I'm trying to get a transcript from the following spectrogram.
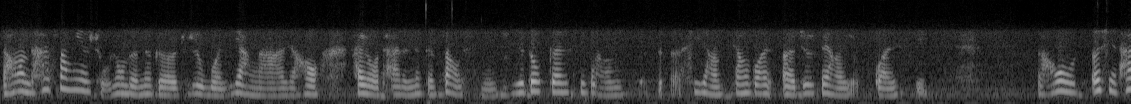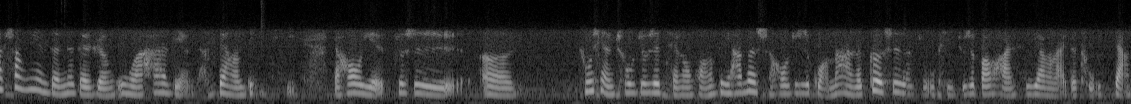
然后它上面所用的那个就是纹样啊，然后还有它的那个造型，其实都跟西洋西洋相关，呃，就是非常有关系。然后，而且它上面的那个人物啊，他的脸非常立体，然后也就是呃。凸显出就是乾隆皇帝他那时候就是广纳了各式的主题，就是包含西洋来的图像，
